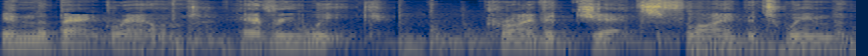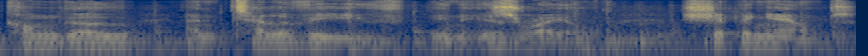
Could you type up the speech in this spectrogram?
In the background, every week, private jets fly between the Congo and Tel Aviv in Israel, shipping out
